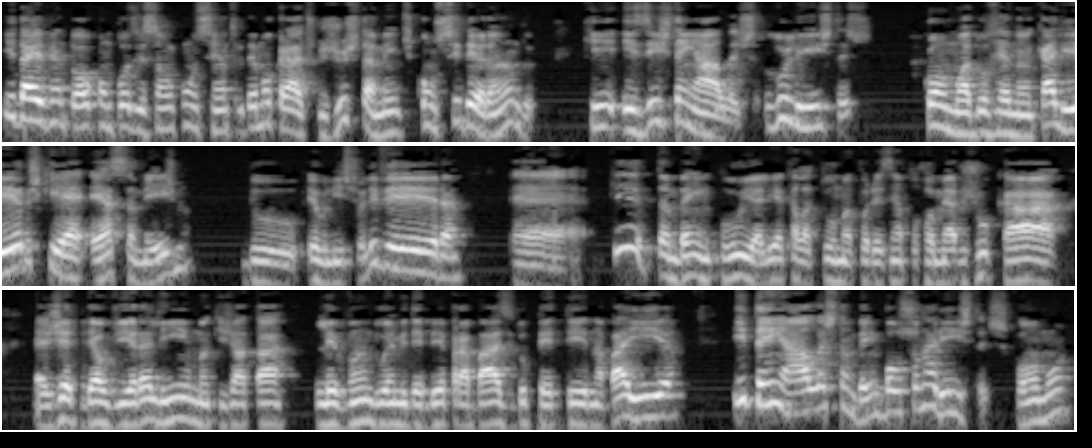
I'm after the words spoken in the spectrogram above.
e da eventual composição com o Centro Democrático, justamente considerando que existem alas lulistas, como a do Renan Calheiros, que é essa mesma, do Eunício Oliveira, é, que também inclui ali aquela turma, por exemplo, Romero Jucá, é, Gedel Vieira Lima, que já está levando o MDB para a base do PT na Bahia, e tem alas também bolsonaristas, como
